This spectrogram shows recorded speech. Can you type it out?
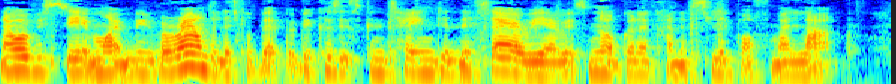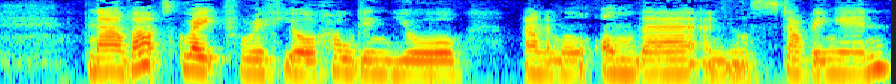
Now obviously it might move around a little bit but because it's contained in this area it's not going to kind of slip off my lap. Now that's great for if you're holding your animal on there and you're stabbing in.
